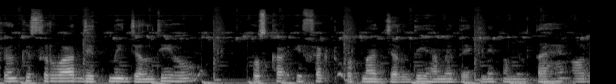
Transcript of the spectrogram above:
क्योंकि शुरुआत जितनी जल्दी हो, उसका इफ़ेक्ट उतना जल्दी हमें देखने को मिलता है और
